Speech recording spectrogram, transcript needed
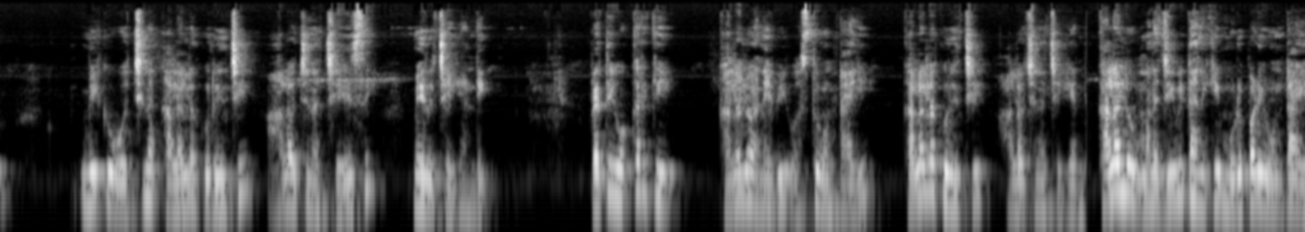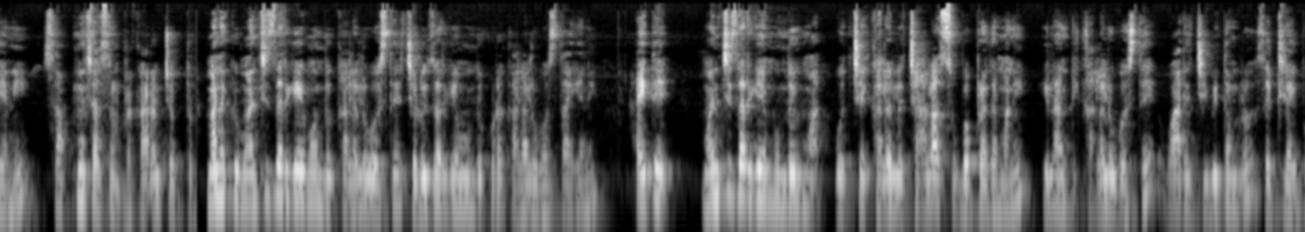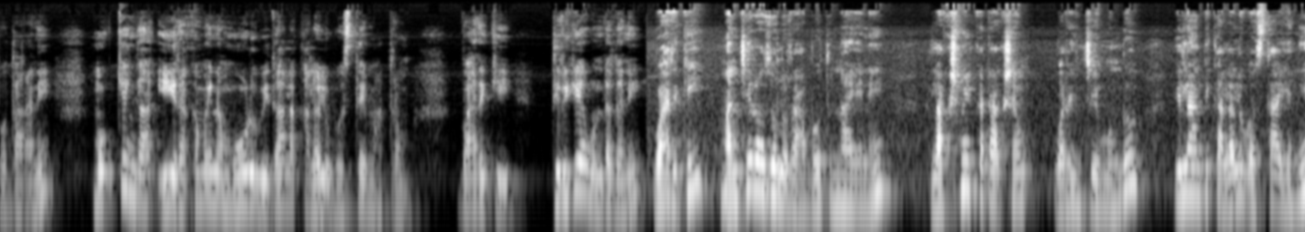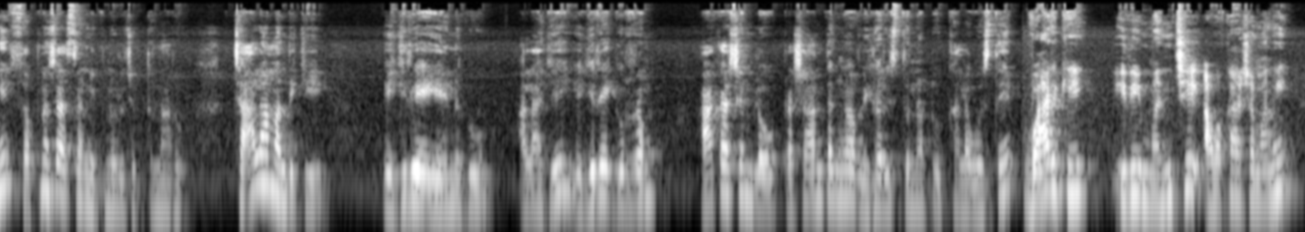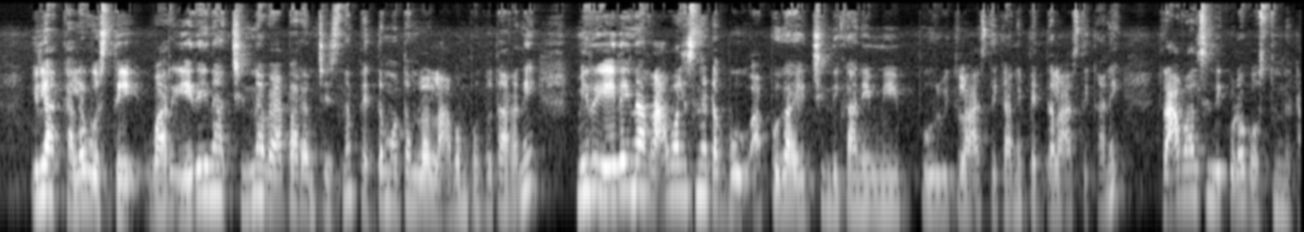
మీకు వచ్చిన కళల గురించి ఆలోచన చేసి మీరు చేయండి ప్రతి ఒక్కరికి కళలు అనేవి వస్తూ ఉంటాయి. కళల గురించి ఆలోచన చేయండి కళలు మన జీవితానికి ముడిపడి ఉంటాయని స్వప్నశాస్త్రం ప్రకారం చెప్తుంది. మనకు మంచి జరిగే ముందు కళలు వస్తే చెడు జరిగే ముందు కూడా కళలు వస్తాయని. అయితే మంచి జరిగే ముందు మా వచ్చే కళలు చాలా శుభప్రదమని ఇలాంటి కళలు వస్తే వారి జీవితంలో సెటిల్ అయిపోతారని. ముఖ్యంగా ఈ రకమైన మూడు విధాల కళలు వస్తే మాత్రం వారికి తిరిగే ఉండదని వారికి మంచి రోజులు రాబోతున్నాయని లక్ష్మీ కటాక్షం వరించే ముందు ఇలాంటి కళలు వస్తాయని స్వప్నశాస్త్ర నిపుణులు చెప్తున్నారు. చాలామందికి ఎగిరే ఏనుగు అలాగే ఎగిరే గుర్రం ఆకాశంలో ప్రశాంతంగా విహరిస్తున్నట్టు కళ వస్తే వారికి ఇది మంచి అవకాశమని ఇలా కళ వస్తే వారు ఏదైనా చిన్న వ్యాపారం చేసినా పెద్ద మొత్తంలో లాభం పొందుతారని మీరు ఏదైనా రావాల్సిన డబ్బు అప్పుగా ఇచ్చింది కానీ మీ పూర్వీకుల ఆస్తి కానీ పెద్దల ఆస్తి కానీ రావాల్సింది కూడా వస్తుందట.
